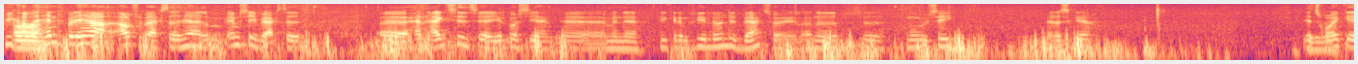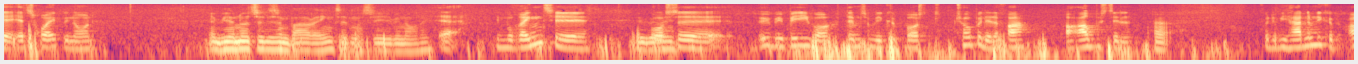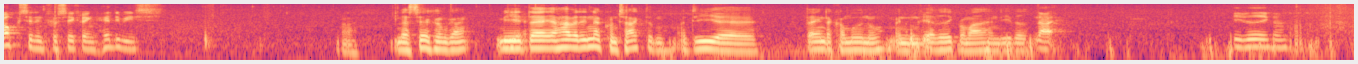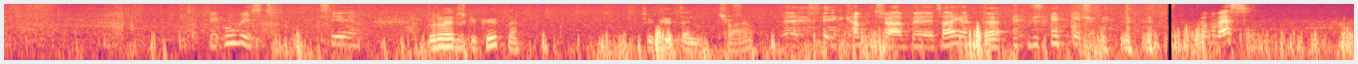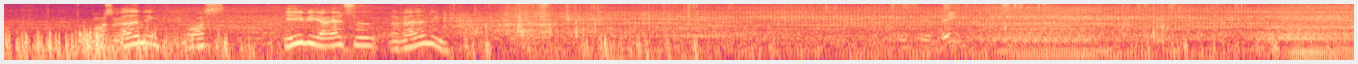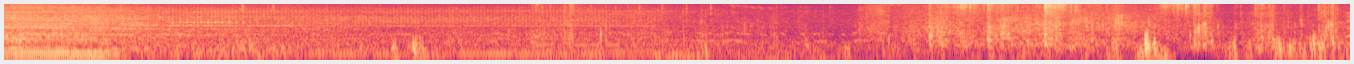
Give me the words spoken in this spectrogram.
Vi er kommet Og- hen på det her autoværksted her, eller MC-værksted. Uh, han har ikke tid til at hjælpe os, siger han. Uh, men uh, vi kan da måske låne lidt værktøj eller noget, så må vi se, hvad der sker. Jeg tror ikke, jeg tror ikke vi når det. Jamen, vi er nødt til ligesom bare at ringe til dem og sige, at vi når det ikke. Ja. Vi må ringe til vi vores øh, ÖBB, hvor dem, som vi købte vores togbilletter fra, og afbestille. Ja. Fordi vi har nemlig købt afbestillingsforsikring, heldigvis. Lad os se at komme i gang. Vi, Ja. der, jeg har været inde og kontakte dem, og de, øh, der er en, der kommer ud nu, men Okay. jeg ved ikke, hvor meget han lige ved. Nej. Vi ved ikke noget. Det er uvist. Det er Ved du hvad, du skal købe dig? Du skal købe dig en trial. øh, en gammel Trump uh, Tiger. Ja. Kom på Mads. Vores redning. Vores evige og altid redning.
